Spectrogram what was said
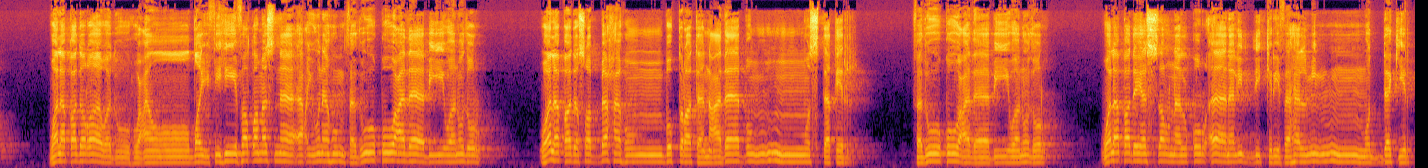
وَلَقَدْ رَاوَدُوهُ عَنْ ضَيْفِهِ فَطَمَسْنَا أَعْيُنَهُمْ فَذُوقُوا عَذَابِي وَنُذُرِ. وَلَقَدْ صَبَّحَهُم بُكْرَةً عَذَابٌ مُسْتَقِرٌّ. فَذُوقُوا عَذَابِي وَنُذُرِ. وَلَقَدْ يَسَّرْنَا الْقُرْآنَ لِلذِّكْرِ فَهَلْ مِن مُّدَّكِرٍ.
